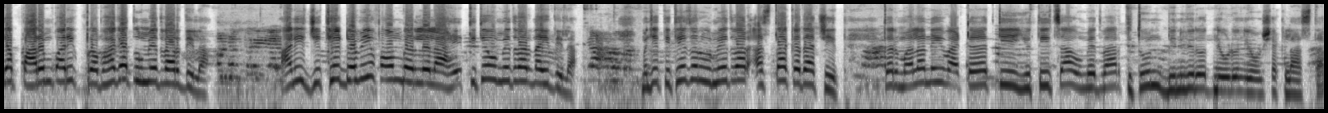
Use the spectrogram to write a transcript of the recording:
त्या पारंपरिक प्रभागात उमेदवार दिला. आणि जिथे डमी फॉर्म भरलेला आहे तिथे उमेदवार नाही दिला. म्हणजे तिथे जर उमेदवार असता कदाचित तर मला नाही वाटत की युतीचा उमेदवार तिथून बिनविरोध निवडून येऊ शकला असता.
